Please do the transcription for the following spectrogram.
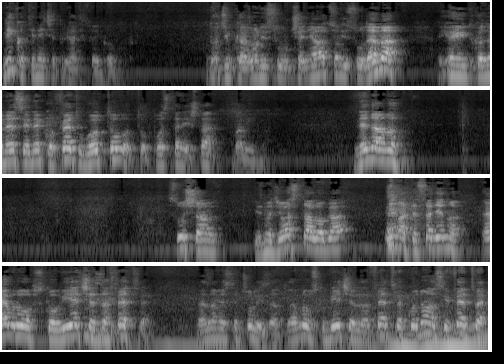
Niko ti neće prihvatiti tvoj govor. Dođim, kaže, oni su učenjaci, oni su lema, i kad donese neko fetu, gotovo, to postane šta? Balima. Nedavno slušam, između ostaloga, imate sad jedno Evropsko vijeće za fetve. Ne znam jeste čuli za to. Evropsko vijeće za fetve koje donosi fetve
